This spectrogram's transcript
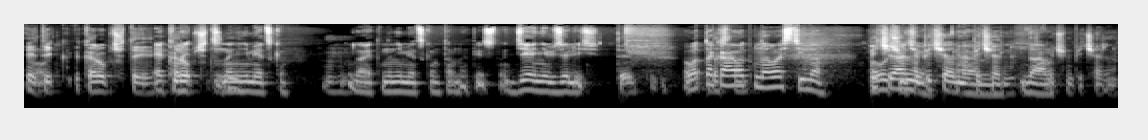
Эти к- коробчатые. Это коробчатые. на, на немецком. Да, это на немецком там написано. Где они взялись. Ты- Вот такая вот новостина. Печально, Получите. печально, Эм, печально. Да, Очень печально.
